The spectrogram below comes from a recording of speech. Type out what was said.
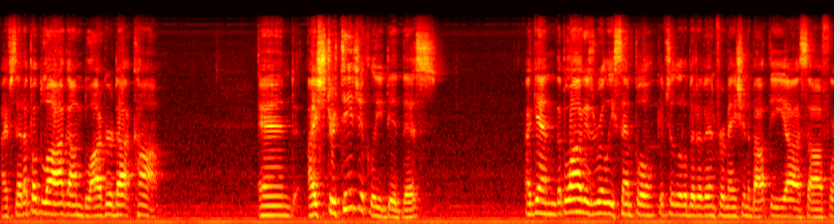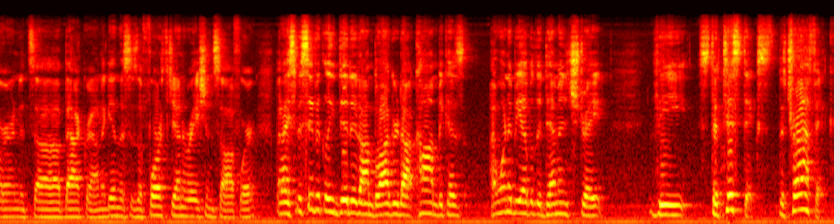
I've set up a blog on blogger.com. And I strategically did this. Again, the blog is really simple, gives you a little bit of information about the uh, software and its uh, background. Again, this is a fourth generation software, but I specifically did it on blogger.com because I want to be able to demonstrate the statistics, the traffic.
